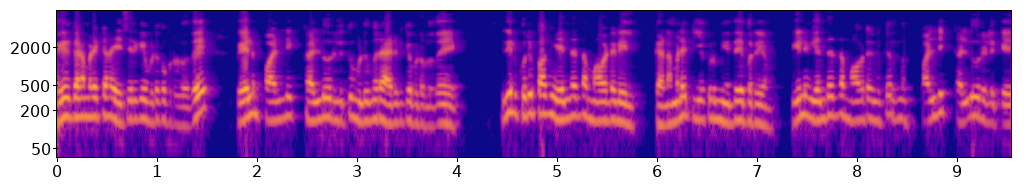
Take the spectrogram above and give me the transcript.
மிக கனமழைக்கான எச்சரிக்கை விடுக்கப்பட்டுள்ளது. மேலும் பள்ளி கல்லூரிகளுக்கு விடுமுறை அறிவிக்கப்பட்டுள்ளது. இதில் குறிப்பாக எந்தெந்த மாவட்டங்களில் கனமழை பெய்யக்கூடும் என்பதை பற்றியும் மேலும் எந்தெந்த மாவட்டங்களுக்கு பள்ளி கல்லூரிகளுக்கு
